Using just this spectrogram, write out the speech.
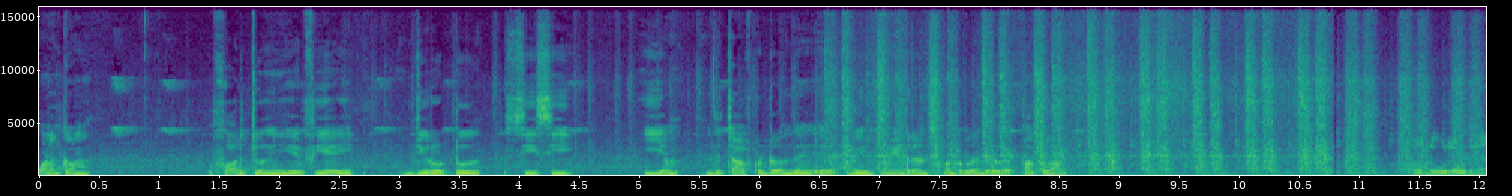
வணக்கம். Fortune FEI zero two CC EM இந்த சாப் கட்டர் வந்து எப்படி மெயின்டெனன்ஸ் பண்ணுறதுங்கிறத பார்க்கலாம். அப்படி உள்ளே விடுங்க.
